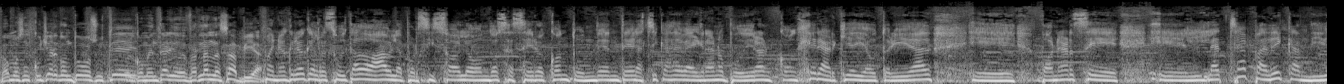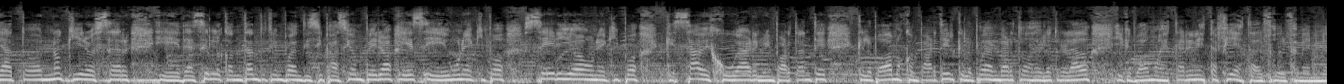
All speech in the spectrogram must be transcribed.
vamos a escuchar con todos ustedes el comentario de Fernanda Sapia. Bueno, creo que el resultado habla por sí solo, un 2 a 0 contundente. Las chicas de Belgrano pudieron con jerarquía y autoridad eh, ponerse eh, la chapa de candidato. No quiero ser, eh, decirlo con tanto tiempo de anticipación, pero es eh, un equipo serio, un equipo que sabe jugar. Lo importante que lo podamos compartir, que lo puedan ver todos del otro lado y que podamos estar en esta fiesta del fútbol femenino.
